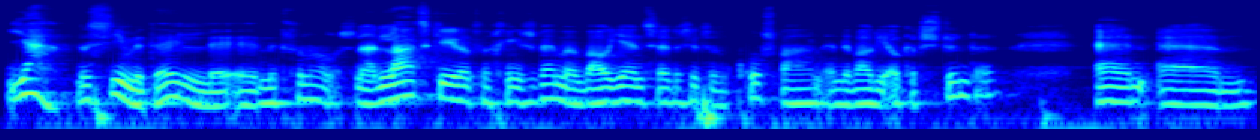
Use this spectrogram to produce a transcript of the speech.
ja, dat zie je met, hele, eh, met van alles. Nou, de laatste keer dat we gingen zwemmen, wou Jens, er zit een crossbaan en daar wou hij ook even stunten. En um,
